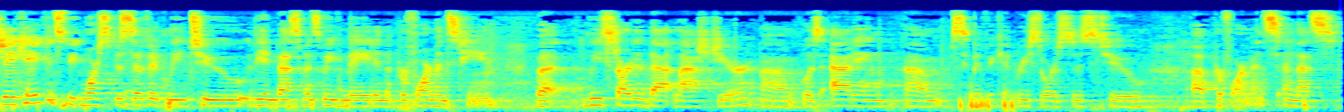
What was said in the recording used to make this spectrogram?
JK could speak more specifically to the investments we've made in the performance team, but we started that last year. Um, was adding um, significant resources to uh, performance, and that's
